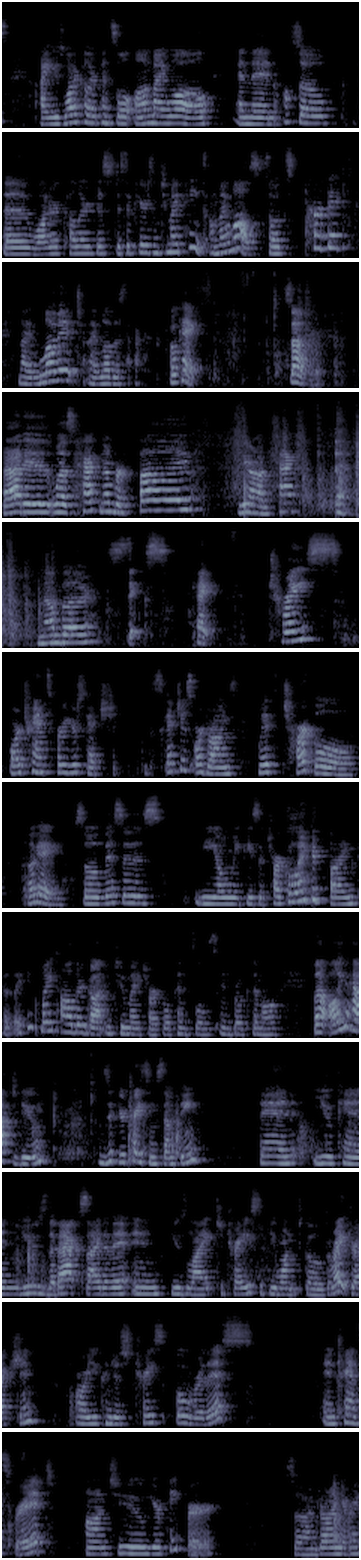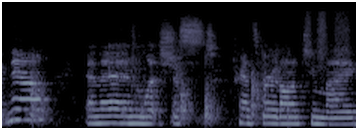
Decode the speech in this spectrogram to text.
I use watercolor pencil on my wall and then also the watercolor just disappears into my paint on my walls. So it's perfect and I love it. I love this hack. Okay, so that is was hack number five. We are on hack number six. Okay, trace or transfer your sketch sketches or drawings with charcoal. Okay, so this is the only piece of charcoal I could find because I think my toddler got into my charcoal pencils and broke them all. But all you have to do is if you're tracing something, then you can use the back side of it and use light to trace if you want to go the right direction. Or you can just trace over this and transfer it onto your paper. So I'm drawing it right now and then let's just transfer it onto my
